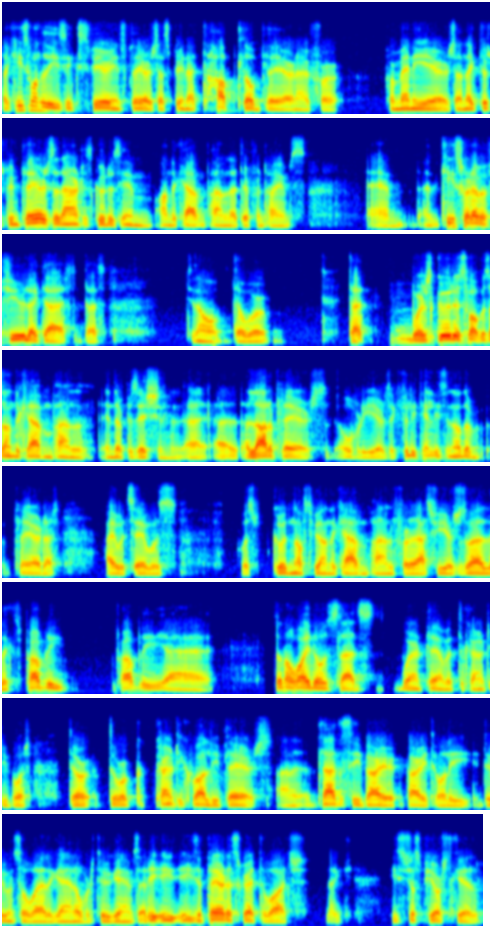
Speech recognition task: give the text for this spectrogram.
Like he's one of these experienced players that's been a top club player now for for many years. And like there's been players that aren't as good as him on the Cavan panel at different times. Um, and Kingscourt have a few like that that you know that were that were as good as what was on the Cavan panel in their position. Uh, a, uh, a, lot of players over the years, like Philly Tinley's another player that I would say was was good enough to be on the Cavan panel for the last few years as well. Like it's probably probably uh, don't know why those lads weren't playing with the county, but they were they were county quality players. And I'm glad to see Barry Barry Tully doing so well again over two games. And he, he's a player that's great to watch. Like he's just pure skill.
